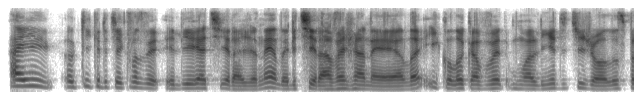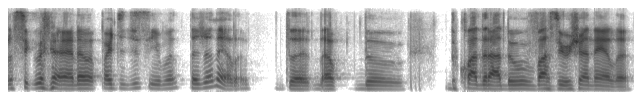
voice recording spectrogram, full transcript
Aí, o que, que ele tinha que fazer? Ele ia tirar a janela, ele tirava a janela e colocava uma linha de tijolos para segurar a parte de cima da janela. Da, da, do, do quadrado vazio janela.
